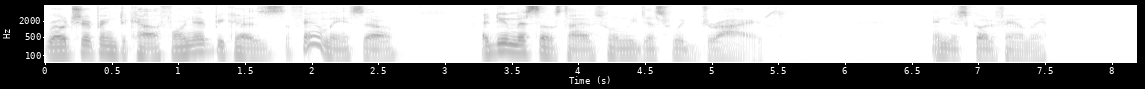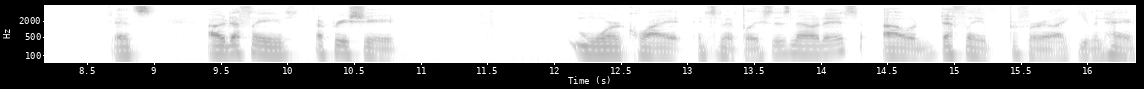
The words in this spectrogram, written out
road tripping to California because of family. So I do miss those times when we just would drive and just go to family. It's I would definitely appreciate more quiet, intimate places nowadays. I would definitely prefer like even hey,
